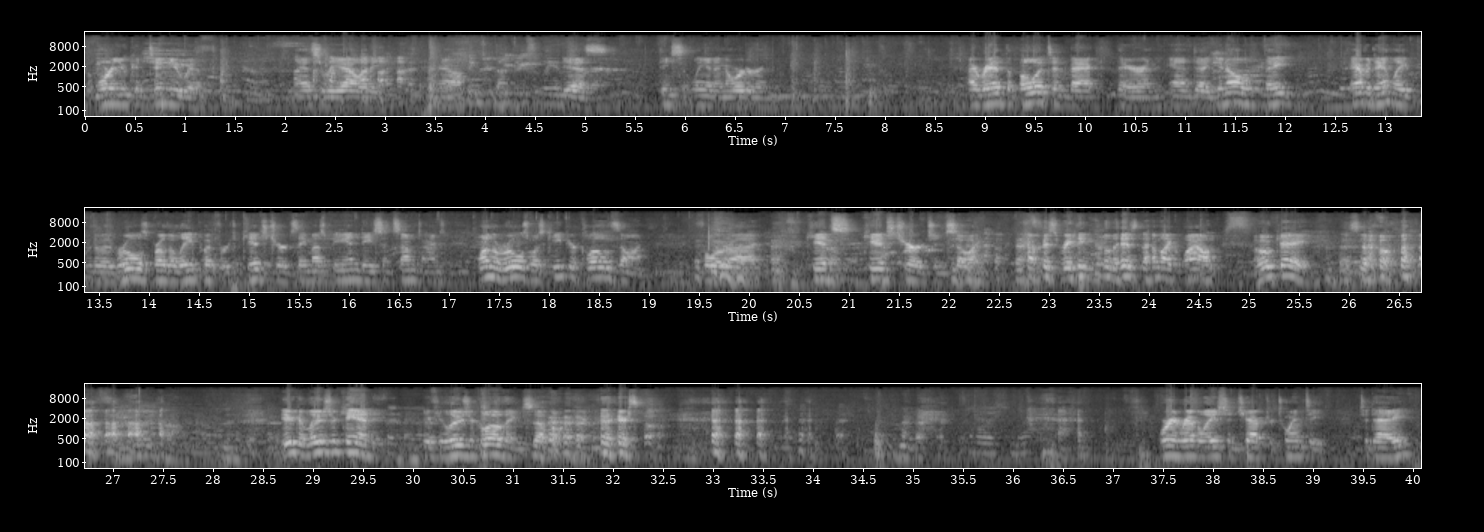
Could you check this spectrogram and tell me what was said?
the more you continue with. That's the reality. In Yes, decently and in order. I read the bulletin back there, and, and uh, you know, they evidently, the rules Brother Lee put for kids' church, they must be indecent sometimes. One of the rules was keep your clothes on for uh, kids kids church, and so I, I was reading the list. and I'm like, wow, okay, so you can lose your candy if you lose your clothing. So there's. We're in Revelation chapter 20 today,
